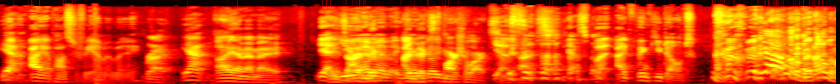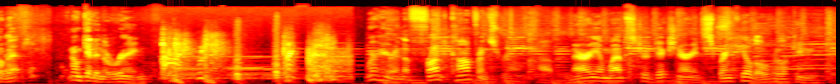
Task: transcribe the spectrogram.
Yeah. I apostrophe MMA. Right. Yeah. I MMA. Yeah, you I, mi- I mixed good. martial arts. Yes, sometimes. yes, but I think you don't. yeah, a little bit, a little bit. I don't get in the ring. We're here in the front conference room of Merriam-Webster Dictionary in Springfield, overlooking the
